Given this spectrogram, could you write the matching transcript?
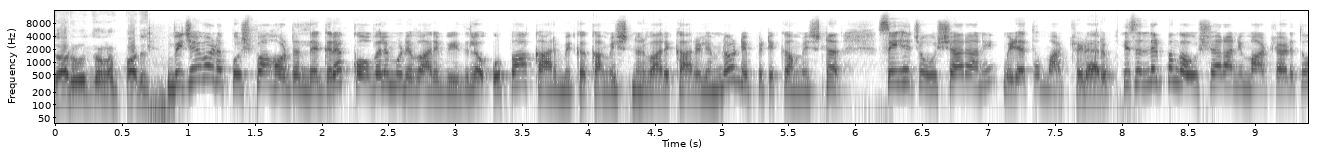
జరుగుతున్న పరిస్థితి విజయవాడ పుష్ప హోటల్ దగ్గర కోవలముడి వారి వీధిలో ఉప కార్మిక కమిషనర్ వారి కార్యాలయంలో డిప్యూటీ కమిషనర్ సిహెచ్ ఉషారాని మీడియాతో మాట్లాడారు. ఈ సందర్భంగా ఉషారాని మాట్లాడుతూ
